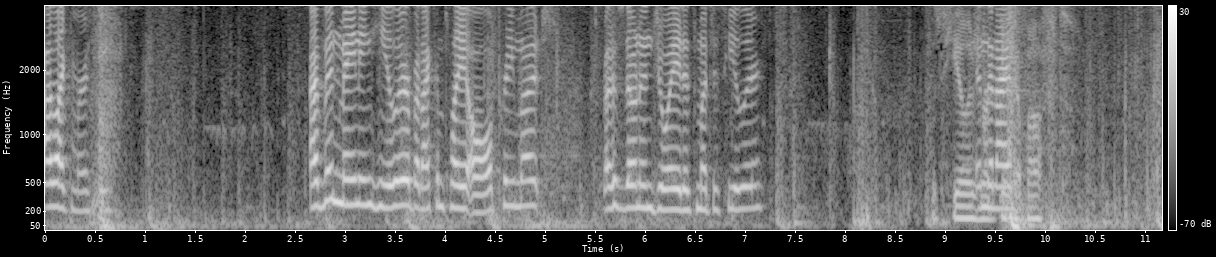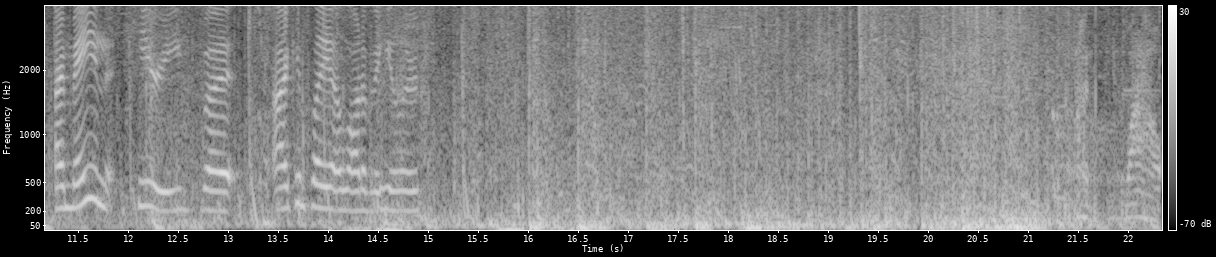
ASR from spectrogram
I like Mercy. I've been maining healer, but I can play all pretty much. I just don't enjoy it as much as healer. His healers And are then I- getting buffed. I main Kiri, but I can play a lot of the healers. I- wow.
